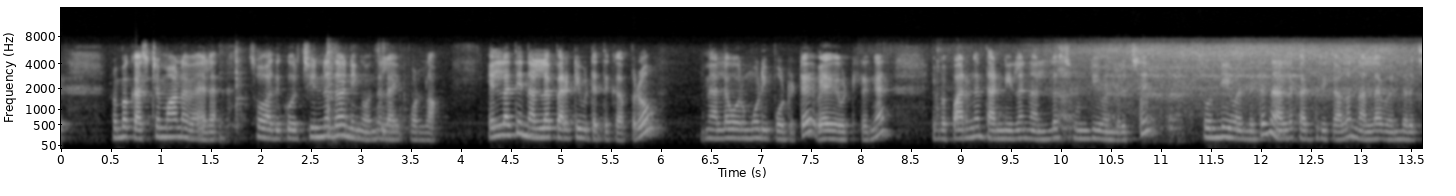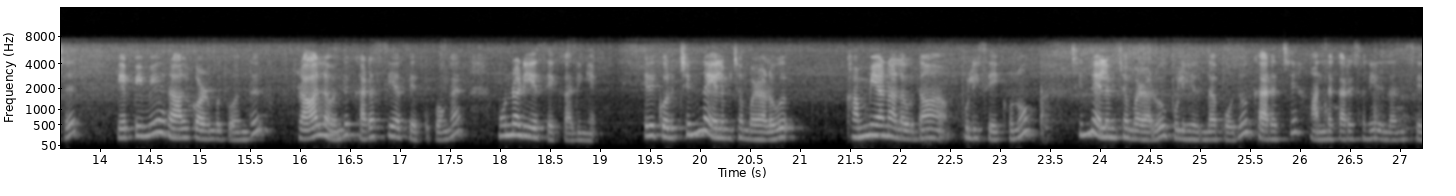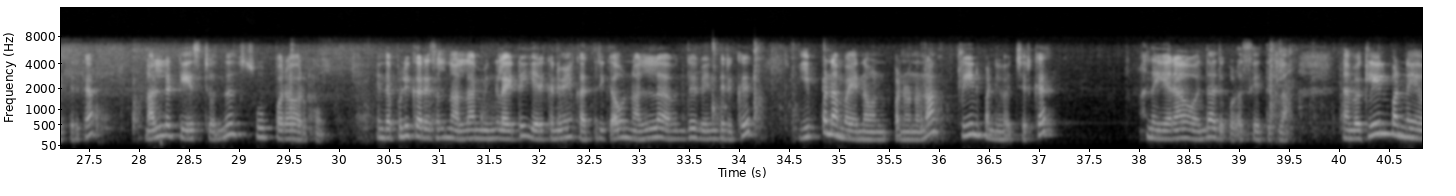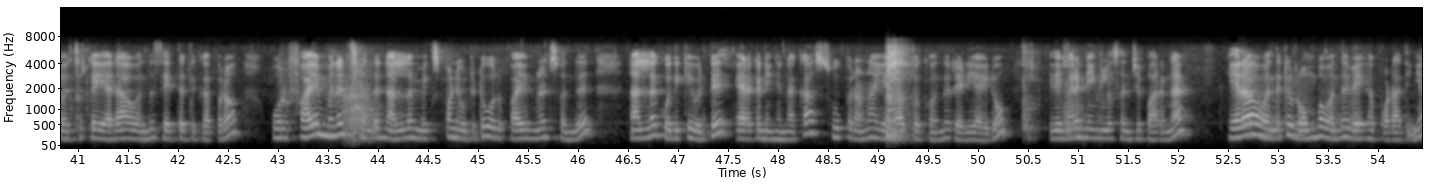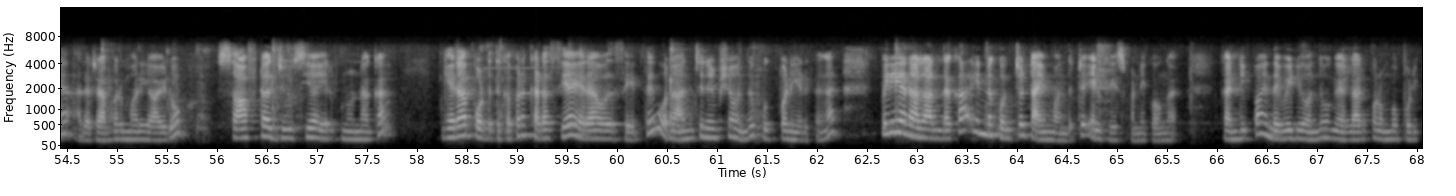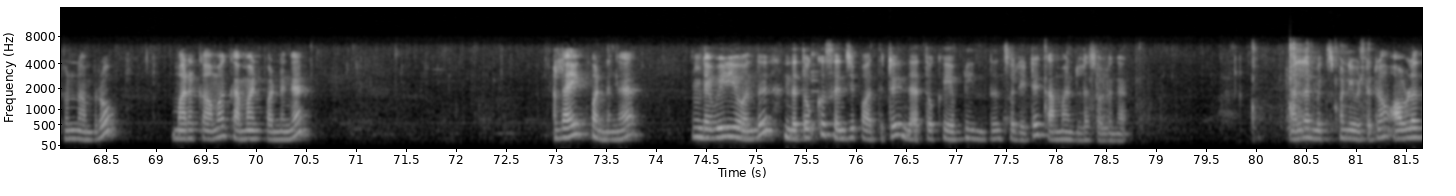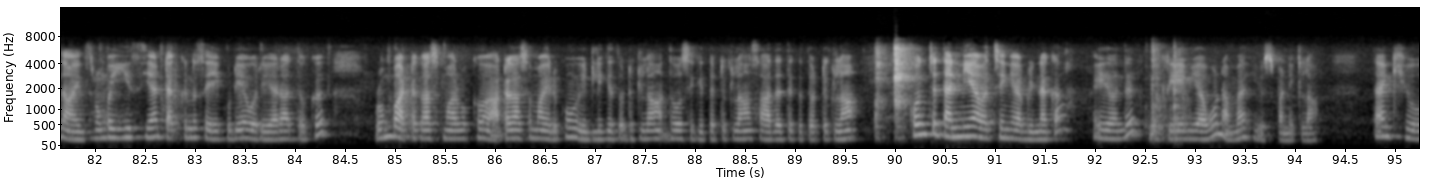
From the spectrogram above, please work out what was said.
ரொம்ப கஷ்டமான வேலை. ஸோ அதுக்கு ஒரு சின்னதாக நீங்கள் வந்து லைக் போடலாம். எல்லாத்தையும் நல்லா பரட்டி விட்டதுக்கு அப்புறம் நல்லா ஒரு மூடி போட்டுட்டு வேக விட்டுடுங்க. இப்போ பாருங்கள் தண்ணியெலாம் நல்லா சுண்டி வந்துருச்சு. சுண்டி வந்துட்டு நல்ல கத்திரிக்காயெலாம் நல்லா வெந்துருச்சு. எப்பயுமே இறால் குழம்புக்கு வந்து இறாலை வந்து கடைசியாக சேர்த்துக்கோங்க. முன்னாடியே சேர்க்காதீங்க. இதுக்கு ஒரு சின்ன எலுமிச்சம்பழ அளவு கம்மியான அளவு தான் புளி சேர்க்கணும். சின்ன எலுமிச்சம்பழ அளவு புளி இருந்தால் போதும். கரைச்சி அந்த கரைசலையும் இதில் வந்து சேர்த்துருக்கேன். நல்ல டேஸ்ட் வந்து சூப்பராக இருக்கும். இந்த புளி நல்லா நல்லா மிங்கிளாயிட்டு ஏற்கனவே கத்திரிக்காவும் நல்லா வந்து வெந்திருக்கு. இப்போ நம்ம என்ன பண்ணணும்னா க்ளீன் பண்ணி வச்சுருக்க அந்த எறாவை வந்து அது கூட சேர்த்துக்கலாம். நம்ம க்ளீன் பண்ணி வச்சுருக்க எறாவை வந்து சேர்த்ததுக்கப்புறம் ஒரு ஃபைவ் மினிட்ஸ் வந்து நல்லா மிக்ஸ் பண்ணி விட்டுட்டு ஒரு ஃபைவ் மினிட்ஸ் வந்து நல்லா கொதிக்க விட்டு இறக்குனீங்கன்னாக்கா சூப்பரான எறா தொக்கு வந்து ரெடி ஆகிடும் இதேமாதிரி நீங்களும் செஞ்சு பாருங்கள் எறாவை வந்துட்டு ரொம்ப வந்து வேக போடாதீங்க. அது ரப்பர் மாதிரி ஆகிடும் சாஃப்டாக ஜூஸியாக இருக்கணுன்னாக்கா எறா போட்டதுக்கப்புறம் கடைசியாக எறாவை சேர்த்து ஒரு அஞ்சு நிமிஷம் வந்து குக் பண்ணி எடுக்குங்க பெரிய இறாலாக இருந்தாக்கா இன்னும் கொஞ்சம் டைம் வந்துட்டு இன்க்ரீஸ் பண்ணிக்கோங்க. கண்டிப்பாக இந்த வீடியோ வந்து உங்கள் எல்லாருக்கும் ரொம்ப பிடிக்கும்னு நம்புகிறோம் மறக்காமல் கமெண்ட் பண்ணுங்கள் லைக் பண்ணுங்கள் இந்த வீடியோ வந்து இந்த தொக்கு செஞ்சு பார்த்துட்டு இந்த தொக்கு எப்படி இருந்ததுன்னு சொல்லிட்டு கமெண்டில் சொல்லுங்கள் நல்லா மிக்ஸ் பண்ணி விட்டுட்டோம். அவ்வளோதான் இது ரொம்ப ஈஸியாக டக்குன்னு செய்யக்கூடிய ஒரு எறா தொக்கு. ரொம்ப அட்டகாசமாக இருக்கும். அட்டகாசமாக இருக்கும். இட்லிக்கு தொட்டுக்கலாம் தோசைக்கு தொட்டுக்கலாம் சாதத்துக்கு தொட்டுக்கலாம். கொஞ்சம் தண்ணியாக வச்சிங்க அப்படின்னாக்கா இது வந்து கிரேவியாகவும் நம்ம யூஸ் பண்ணிக்கலாம். தேங்க்யூ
